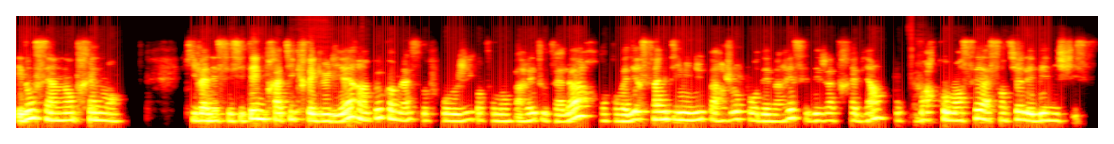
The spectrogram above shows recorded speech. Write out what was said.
Et donc c'est un entraînement qui va nécessiter une pratique régulière, un peu comme la sophrologie quand on en parlait tout à l'heure. Donc on va dire 5-10 minutes par jour pour démarrer, c'est déjà très bien pour pouvoir commencer à sentir les bénéfices.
